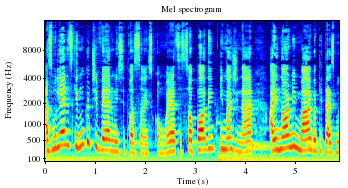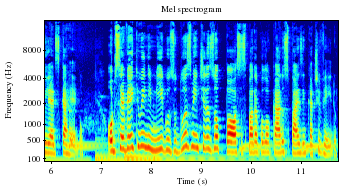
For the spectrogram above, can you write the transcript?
As mulheres que nunca tiveram em situações como essa só podem imaginar a enorme mágoa que tais mulheres carregam. Observei que o inimigo usa duas mentiras opostas para colocar os pais em cativeiro.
